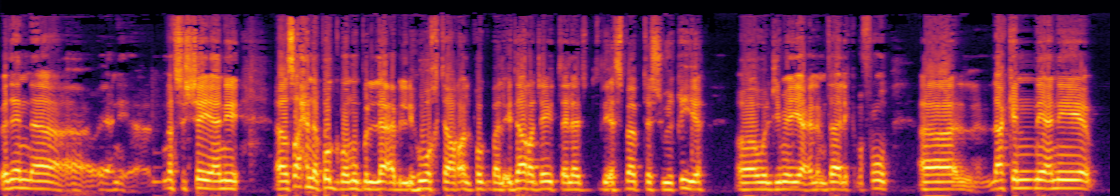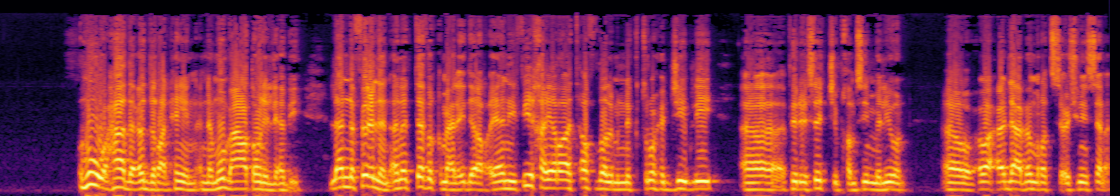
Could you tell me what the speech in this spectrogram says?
بعدين آه، يعني نفس الشيء يعني آه، صح إن بوجبا مو باللاعب اللي هو اختار البوجبا الإدارة جايته ل- لأسباب تسويقية آه، والجميع يعلم ذلك مفروض. آه، لكن يعني هو هذا عذره الحين إنه مو معاطوني اللي أبيه. لأنه فعلا أنا أتفق مع الإدارة يعني في خيارات أفضل من إنك تروح تجيب لي آه بيريسيتش ب 50 مليون. آه لاعب عمره 29 سنة.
